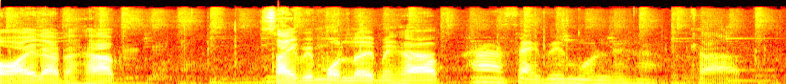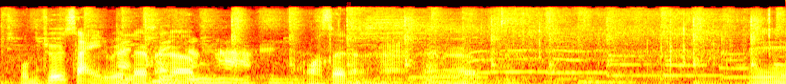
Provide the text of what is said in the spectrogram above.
ร้อยแล้วนะครับ ใส่ไปหมดเลยไหมครับค่ะ ใส่ไปหมดเลยค่ะครับ ผมช่วยใส่ไปเลยไหมใส่ครับต่างหากเลยอ๋อค่ะใส่ต่างหากนะครับ นี่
